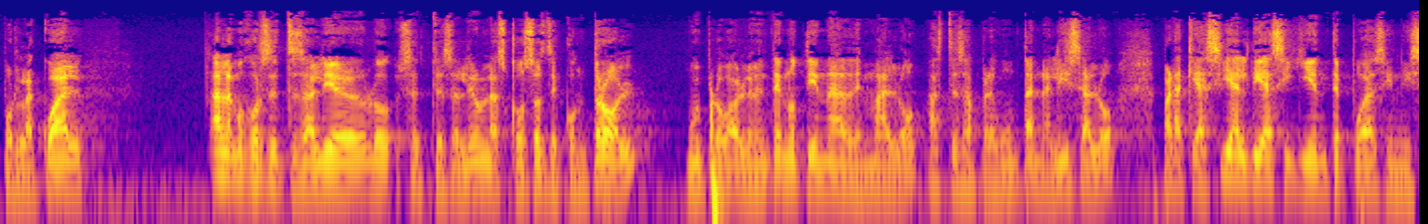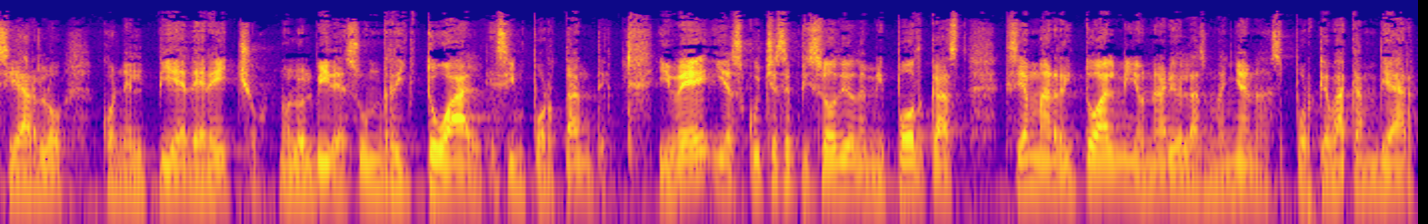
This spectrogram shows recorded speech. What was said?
por la cual a lo mejor se te salieron, se te salieron las cosas de control muy probablemente no tiene nada de malo, hazte esa pregunta, analízalo, para que así al día siguiente puedas iniciarlo con el pie derecho. No lo olvides, un ritual es importante. Y ve y escucha ese episodio de mi podcast que se llama Ritual Millonario de las Mañanas, porque va a cambiar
